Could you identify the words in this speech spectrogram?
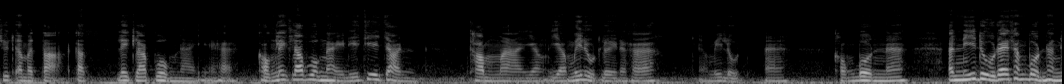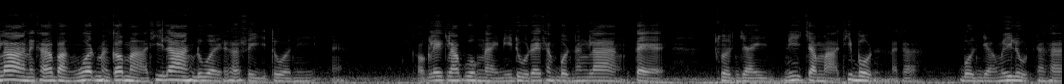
ชุดอมตะกับเลขลับวงในนะคะของเลขลับวงในนี้ที่อาจารย์ทำมายังยังไม่หลุดเลยนะคะ ยังไม่หลุดนะของบนนะ อันนี้ดูได้ทั้งบนทั้งล่างนะคะ บางงวดมันก็มาที่ล่างด้วยนะคะสี่ตัวนี้ นะของเลขลับวงในนี้ดูได้ทั้งบนทั้งล่าง แต่ส่วนใหญ่นี่จะมาที่บนนะคะ บนยังไม่หลุดนะคะ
